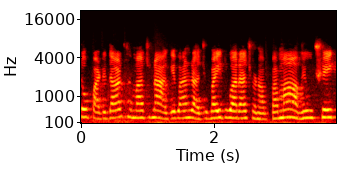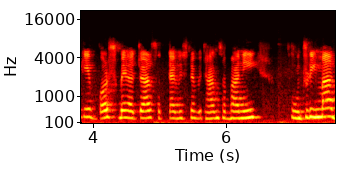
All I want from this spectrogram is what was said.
તો પાટીદાર સમાજના આગેવાન રાજુભાઈ દ્વારા જણાવવામાં આવ્યું છે કે વર્ષ બે હજાર સત્યાવીસની વિધાનસભાની ચૂંટણીમાં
